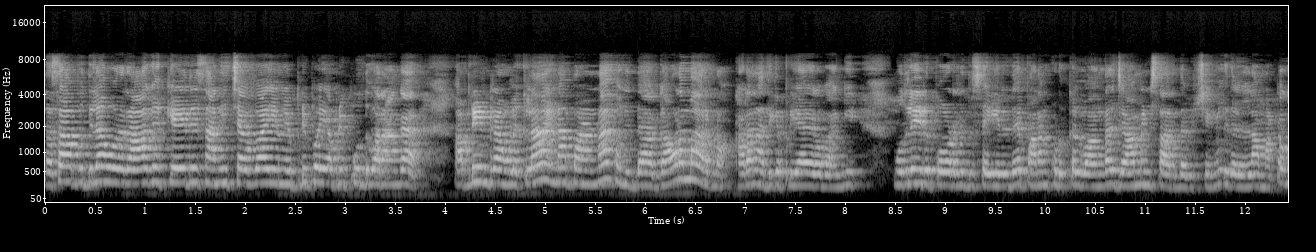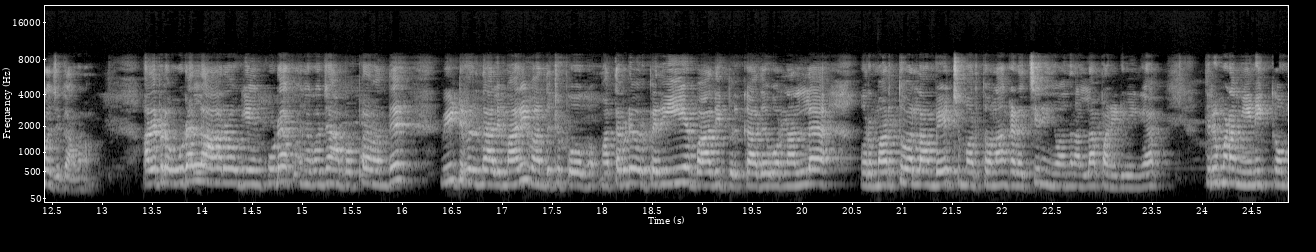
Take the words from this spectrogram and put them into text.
தசாபுத்திலாம் ஒரு ராகு கேது சனி செவ்வாய் இவங்க எப்படி போய் அப்படி பூந்து வராங்க அப்படின்றவங்களுக்குலாம் என்ன பண்ணணும்னா கொஞ்சம் த கவனமாக இருக்கணும். கடன் அதிகப்படியாக வாங்கி முதலீடு போடுறது செய்கிறது பணம் கொடுக்கல் வாங்கல் ஜாமீன் சார்ந்த விஷயங்கள் இதெல்லாம் மட்டும் கொஞ்சம் கவனம். அதே போல் உடல் ஆரோக்கியம் கூட கொஞ்சம் கொஞ்சம் அப்பப்போ வந்து வீட்டு விருந்தாளி மாதிரி வந்துட்டு போகும். மற்றபடி ஒரு பெரிய பாதிப்பு இருக்காது. ஒரு நல்ல ஒரு மருத்துவம்லாம் வேற்று மருத்துவம்லாம் கிடச்சி நீங்கள் வந்து நல்லா பண்ணிடுவீங்க. திருமணம் இனிக்கும்.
